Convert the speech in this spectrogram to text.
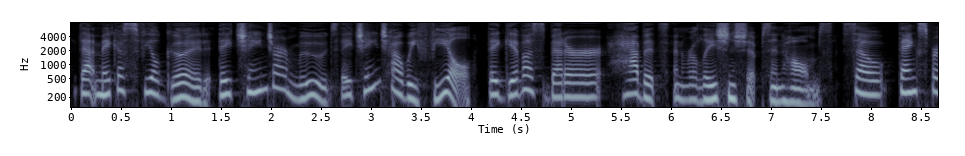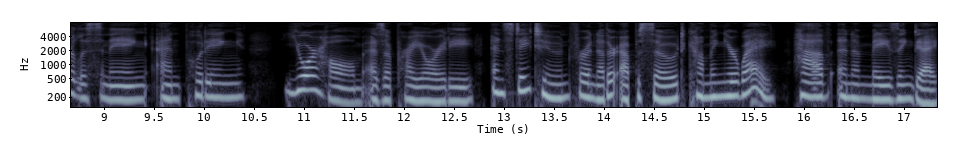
that make us feel good. They change our moods. They change how we feel. They give us better habits and relationships in homes. So thanks for listening and putting your home as a priority and stay tuned for another episode coming your way. Have an amazing day.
